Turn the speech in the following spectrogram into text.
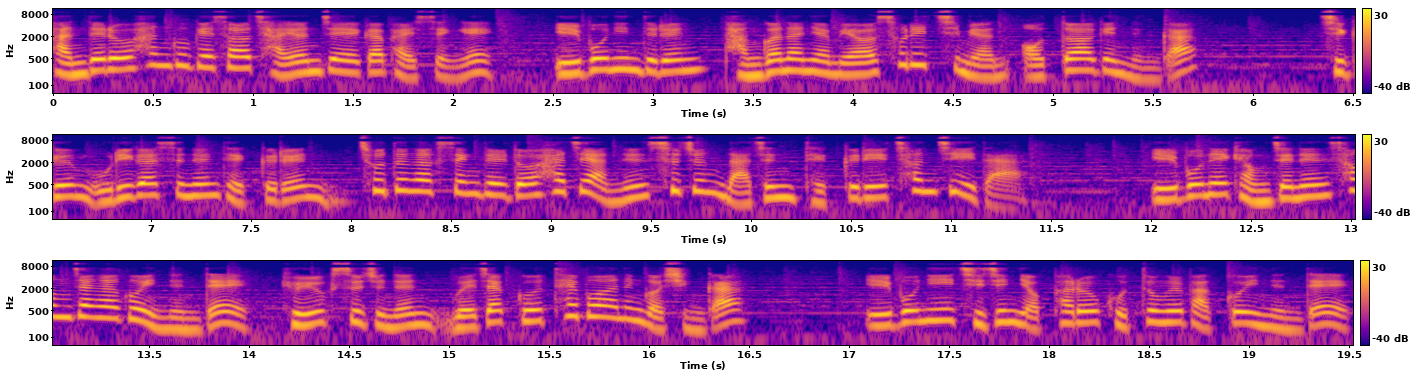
반대로 한국에서 자연재해가 발생해 일본인들은 방관하냐며 소리치면 어떠하겠는가? 지금 우리가 쓰는 댓글은 초등학생들도 하지 않는 수준 낮은 댓글이 천지이다. 일본의 경제는 성장하고 있는데 교육 수준은 왜 자꾸 퇴보하는 것인가? 일본이 지진 여파로 고통을 받고 있는데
